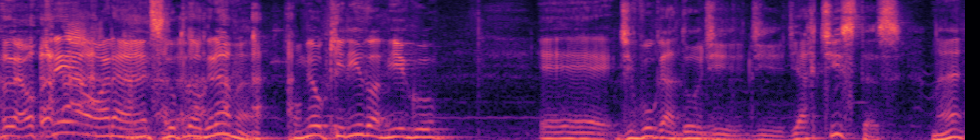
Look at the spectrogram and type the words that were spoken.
Meia hora antes do programa, o meu querido amigo, é, divulgador de, de, de artistas, né?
